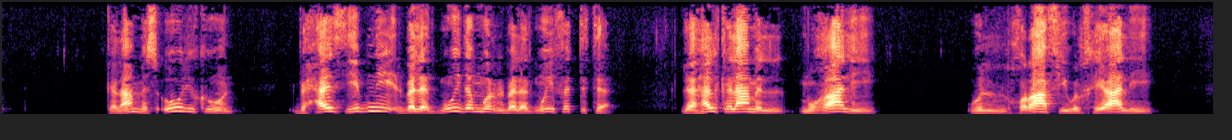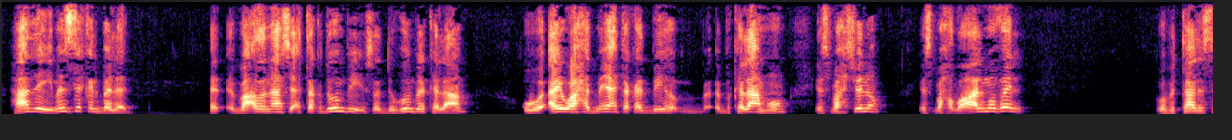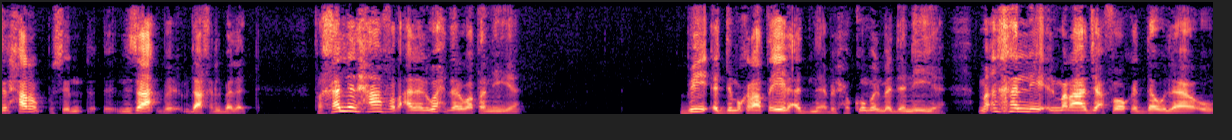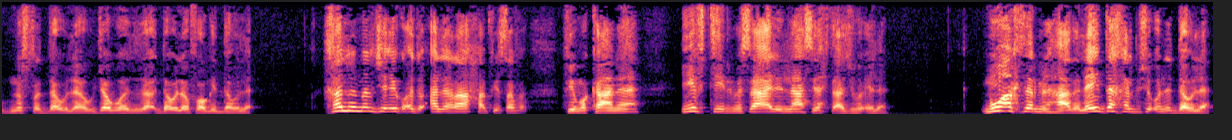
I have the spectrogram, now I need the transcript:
كلام مسؤول يكون بحيث يبني البلد مو يدمر البلد مو يفتته. لأن هالكلام المغالي والخرافي والخيالي هذا يمزق البلد. بعض الناس يعتقدون به يصدقون بالكلام وأي واحد ما يعتقد به بكلامهم يصبح شنو؟ يصبح ضال مضل. وبالتالي يصير حرب ويصير نزاع داخل البلد. فخلي نحافظ على الوحدة الوطنية بالديمقراطية اللي عندنا بالحكومة المدنية. ما نخلي المراجع فوق الدولة وبنص الدولة وجو الدولة فوق الدولة. خلي المرجع يقعد على راحة في صف في مكانه يفتي المسائل الناس يحتاجوها إليه. مو أكثر من هذا لا يتدخل بشؤون الدولة.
